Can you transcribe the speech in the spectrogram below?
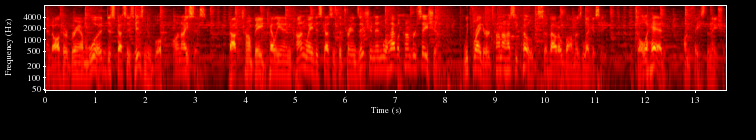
And author Graeme Wood discusses his new book on ISIS. Top Trump aide Kellyanne Conway discusses the transition and will have a conversation with writer Ta-Nehisi Coates about Obama's legacy. It's all ahead on Face the Nation.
